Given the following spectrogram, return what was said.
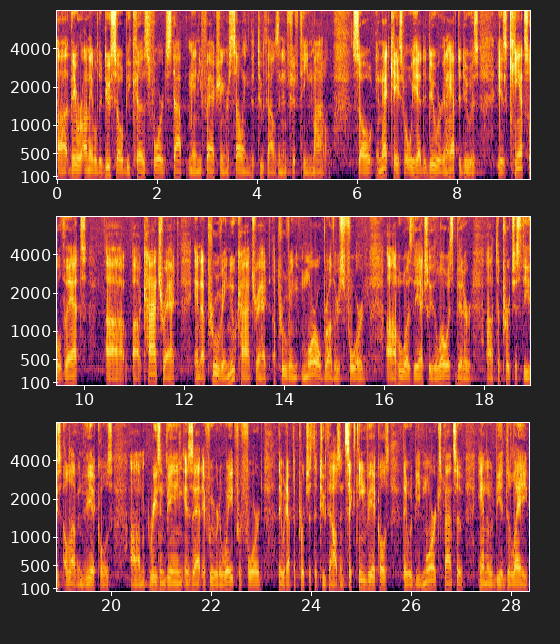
uh, they were unable to do so because Ford stopped manufacturing or selling the 2015 model. So in that case, what we had to do, we're going to have to do is, is cancel that uh, uh, contract and approve a new contract approving Morrow Brothers Ford, uh, who was the, actually the lowest bidder uh, to purchase these 11 vehicles. Um, Reason being is that if we were to wait for Ford, they would have to purchase the 2016 vehicles, they would be more expensive, and there would be a delay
